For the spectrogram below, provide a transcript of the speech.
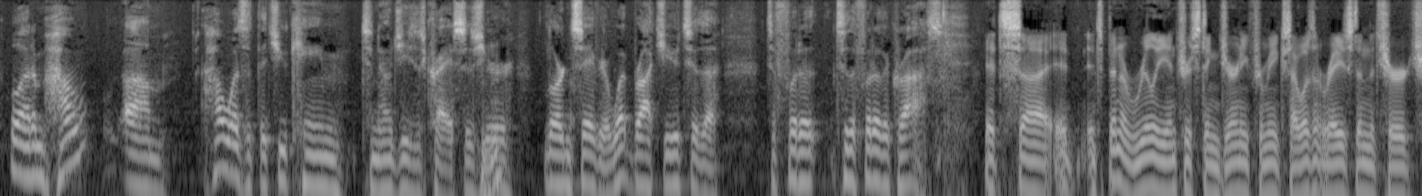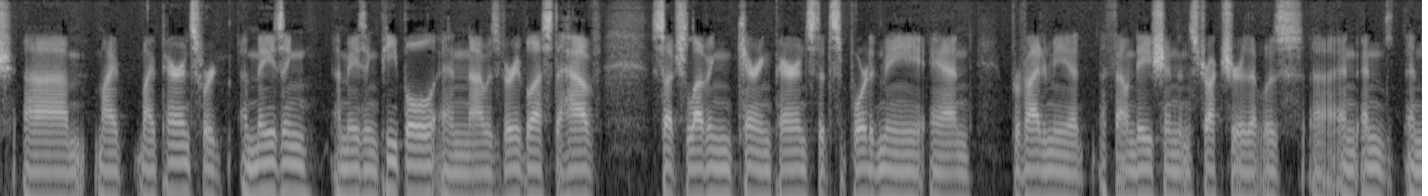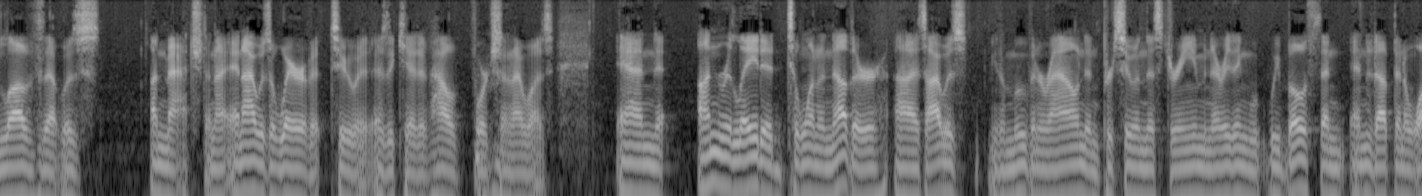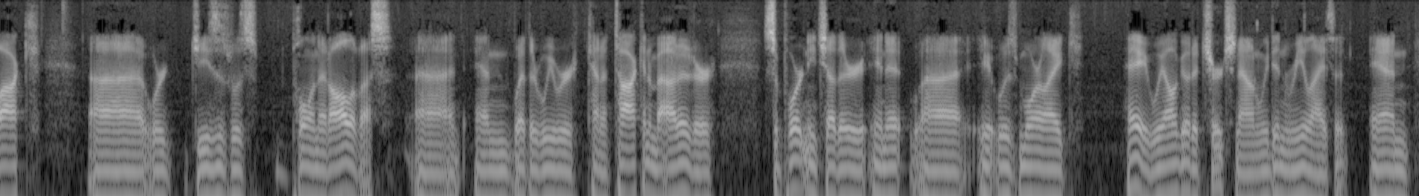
Well, Adam, how um, how was it that you came to know Jesus Christ as your Lord and Savior? What brought you to the to foot of, to the foot of the cross? It's uh, it, it's been a really interesting journey for me because I wasn't raised in the church. Um, my my parents were amazing, amazing people, and I was very blessed to have such loving, caring parents that supported me and provided me a, a foundation and structure that was uh, and and and love that was unmatched. And I and I was aware of it too as a kid of how fortunate I was. And unrelated to one another, uh, as I was you know moving around and pursuing this dream and everything, we both then ended up in a walk uh, where Jesus was pulling at all of us, uh, and whether we were kind of talking about it or supporting each other in it, uh, it was more like, "Hey, we all go to church now," and we didn't realize it. And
